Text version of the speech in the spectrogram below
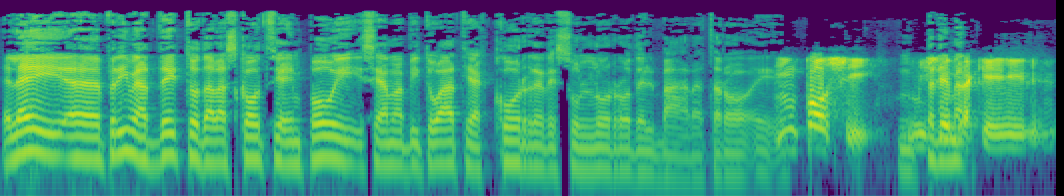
lei eh, prima ha detto dalla Scozia in poi siamo abituati a correre sull'orlo del baratro. E... Un po' sì, mm, mi prima... sembra che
